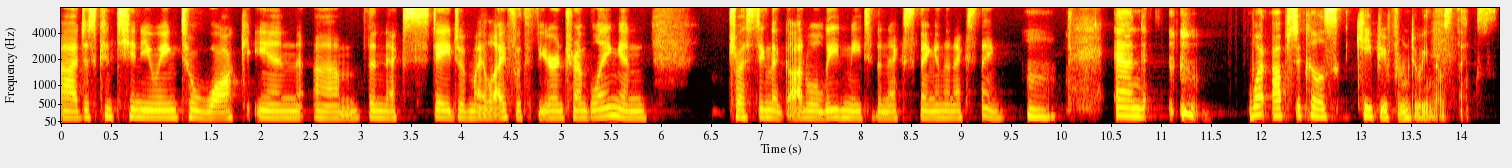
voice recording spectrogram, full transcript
uh, just continuing to walk in um, the next stage of my life with fear and trembling and trusting that God will lead me to the next thing and the next thing. Mm. And what obstacles keep you from doing those things?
